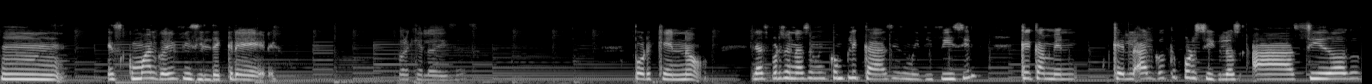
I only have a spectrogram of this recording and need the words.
Mm, es como algo difícil de creer. ¿Por qué lo dices? ¿Por qué no? Las personas son muy complicadas y es muy difícil que cambien, que algo que por siglos ha sido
